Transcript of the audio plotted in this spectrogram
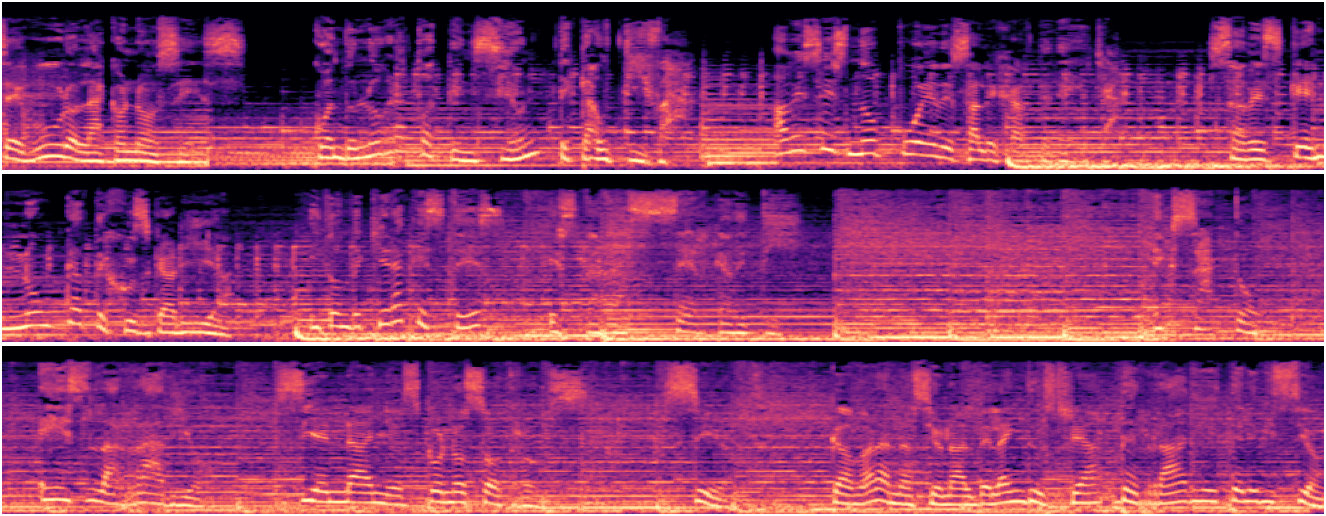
Seguro la conoces. Cuando logra tu atención, te cautiva. A veces no puedes alejarte de ella. Sabes que nunca te juzgaría. Y donde quiera que estés, estará cerca de es la radio. 100 años con nosotros. CIRT, Cámara Nacional de la Industria de Radio y Televisión.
